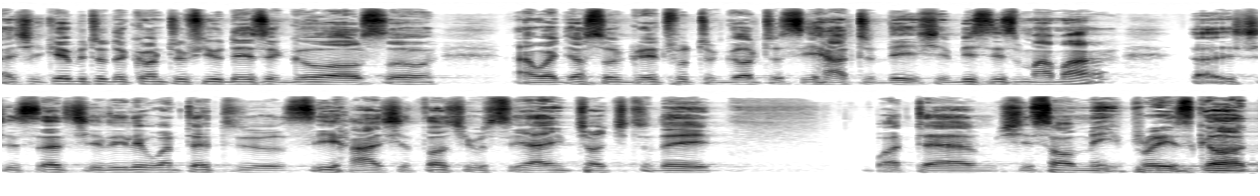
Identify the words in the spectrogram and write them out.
uh, she came into the country a few days ago also. And we're just so grateful to God to see her today. She misses Mama. Uh, she said she really wanted to see her. She thought she would see her in church today, but um, she saw me. Praise God.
